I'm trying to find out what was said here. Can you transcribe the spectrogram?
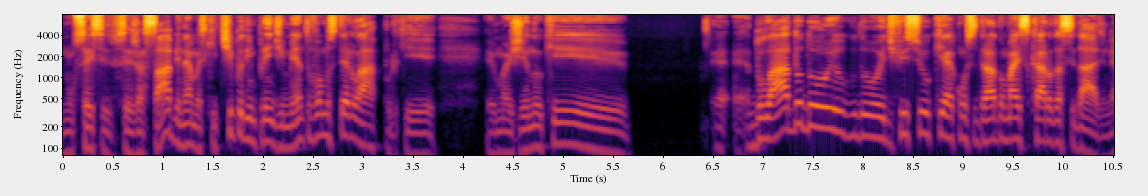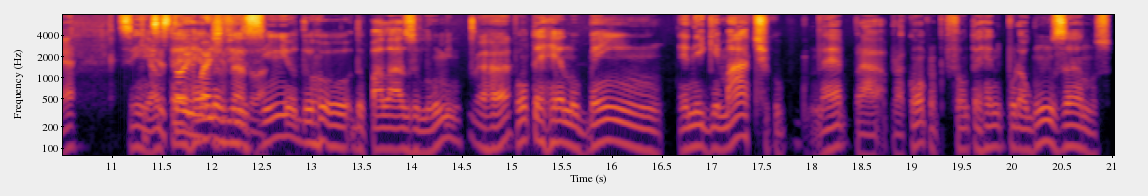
não sei se você já sabe, né? Mas que tipo de empreendimento vamos ter lá? Porque eu imagino que é, é, do lado do, do edifício que é considerado o mais caro da cidade, né? Sim, que é que o terreno vizinho do, do Palácio Lume. Uhum. Foi um terreno bem enigmático né, para compra, porque foi um terreno por alguns anos.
